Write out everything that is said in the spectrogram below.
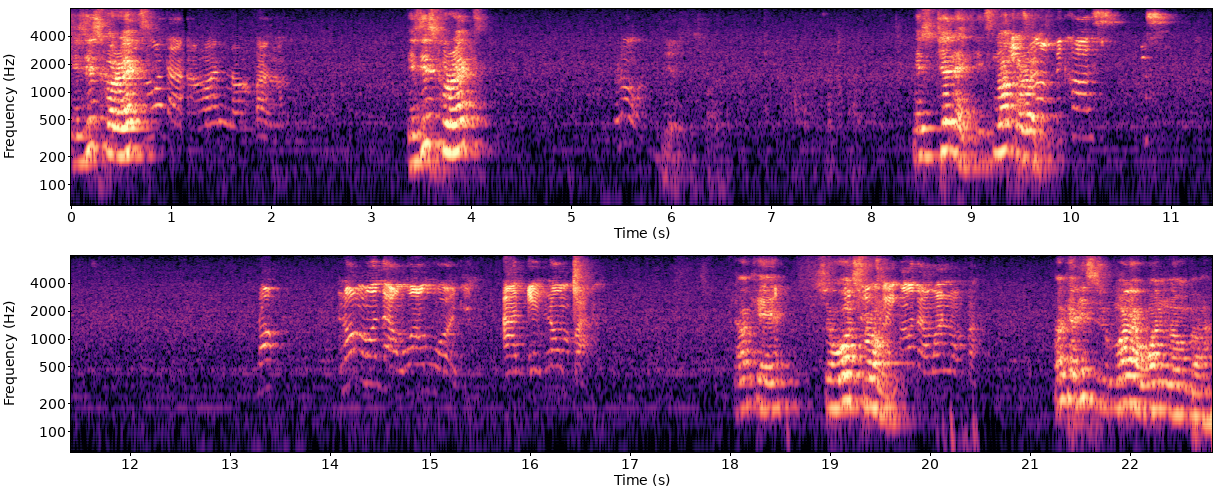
Is this correct? More than one number. Is this correct? Miss Janet, it's not it's correct. not because no, no more than one word and a number. Okay, so what's wrong? like more than one number. Okay, this is more than one number.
